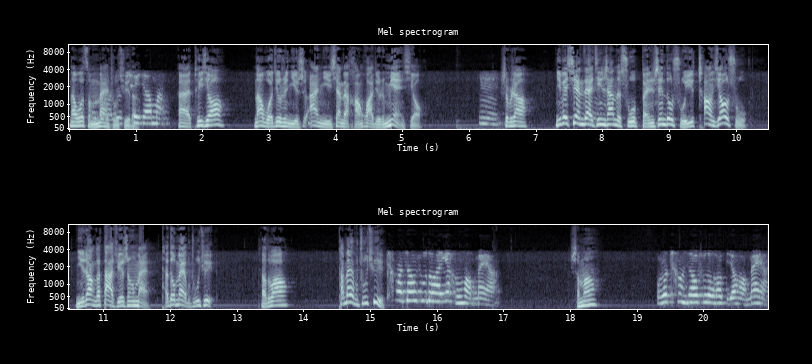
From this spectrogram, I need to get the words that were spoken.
那我怎么卖出去的推？销嘛，哎，推销，那我就是你是按你现在行话就是面销，嗯，是不是啊？因为现在金山的书本身都属于畅销书，你让个大学生卖，他都卖不出去，晓得吧？他卖不出去。畅销书的话应该很好卖啊。什么？我说畅销书的话比较好卖呀。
